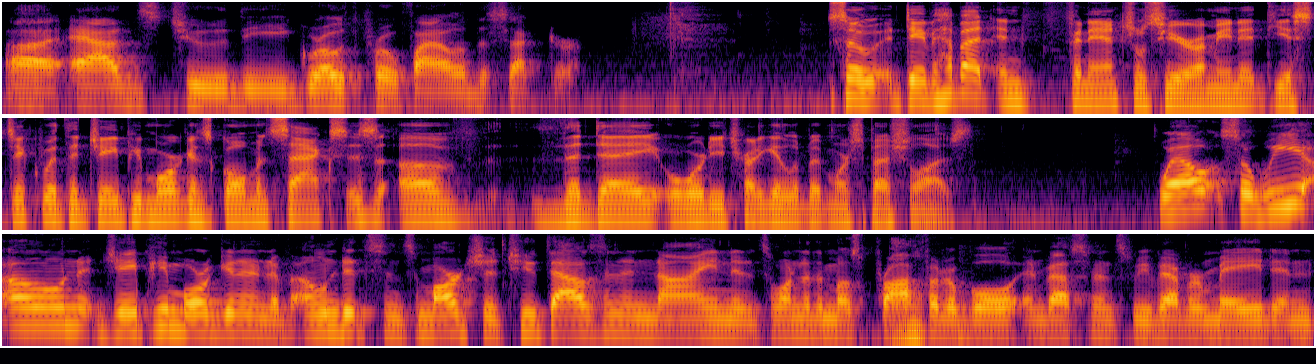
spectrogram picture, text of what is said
uh, adds to the growth profile of the sector. So, Dave, how about in financials here? I mean, do you stick with the J.P. Morgan's, Goldman Sachs of the day, or do you try to get a little bit more specialized? Well, so we own JP Morgan and have owned it since March of 2009, and it's one of the most profitable oh. investments we've ever made. And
